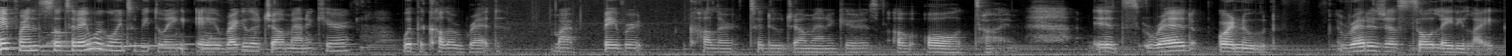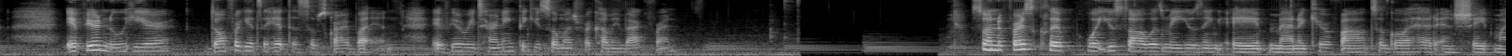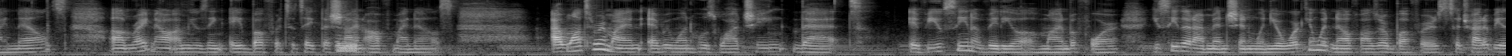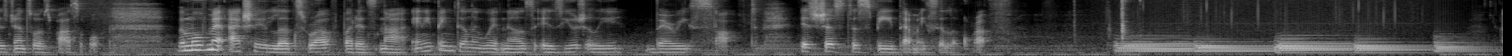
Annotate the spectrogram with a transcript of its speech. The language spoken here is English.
Hey friends, so today we're going to be doing a regular gel manicure with the color red. My favorite color to do gel manicures of all time. It's red or nude. Red is just so ladylike. If you're new here, don't forget to hit the subscribe button. If you're returning, thank you so much for coming back, friend. So in the first clip, what you saw was me using a manicure file to go ahead and shape my nails. Um, right now, I'm using a buffer to take the shine off my nails. I want to remind everyone who's watching that if you've seen a video of mine before, you see that I mentioned when you're working with nail files or buffers to try to be as gentle as possible. The movement actually looks rough, but it's not. Anything dealing with nails is usually very soft. It's just the speed that makes it look rough.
